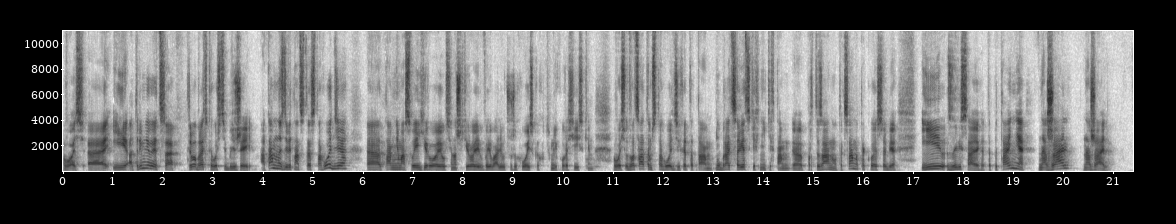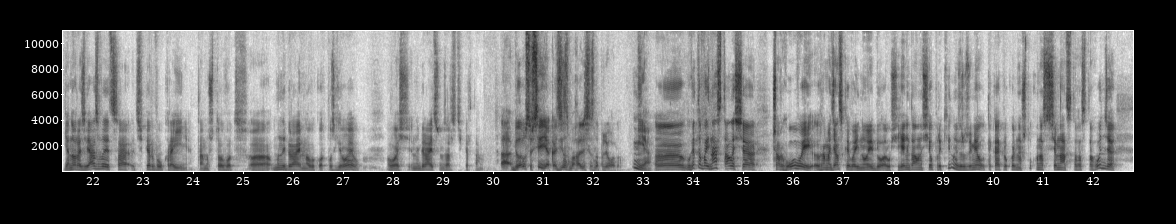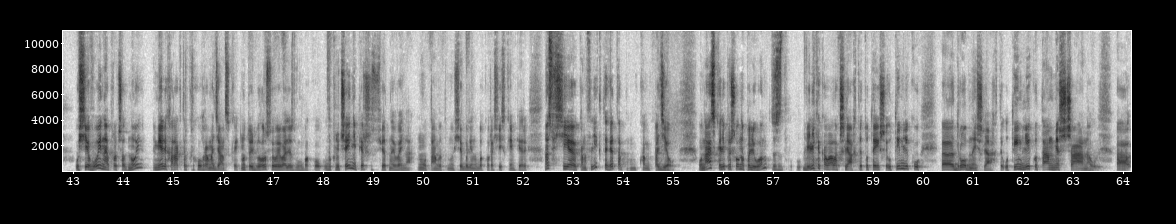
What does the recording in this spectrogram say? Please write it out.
Вось і атрымліваецца трэба браць кагосьці бліжэй. А там у нас 19 стагоддзя там няма сваіх герояў усе нашы героі ваявалі ў чужых войсках у тым ліку расійскім. Вось у двадцатым стагоддзі гэта там ну браць савецкіх нейкіх там партызанаў таксама такое сабе. І завісае гэта пытанне на жаль на жаль развязваецца цяпер ва ўкраіне. Таму што вот мы набіраем новы корпус герояў. у Вось набіраецца ён зараз цяпер там. А беларусы все як адзін змагаліся з наполеоном не э, гэта вайна сталася чарговай грамадзянскай вайной беларусі. Я недавно сеў прыкіну зразумеў такая прыкольная штука. У нас 17 стагоддзя усе войны апроч адной мелі характар крыху грамадзянскай. Ну то есть беларусы воевалі з двух бакоў. Выключэнне першая сусветная вайна ну там вот мы все былі на баку расійскай імперы у нас все канфлікты гэта падзел. У нас калі прыйшоў наполеон вялікі кавалак шляхты тутэйшай у тым ліку дробнай шляхты у тым ліку там мяшчанаў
